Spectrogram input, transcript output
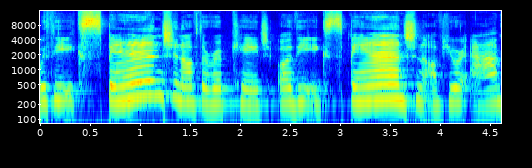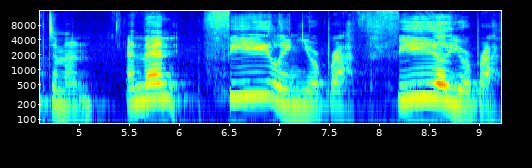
with the expansion of the rib cage or the expansion of your abdomen and then feeling your breath feel your breath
